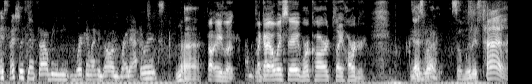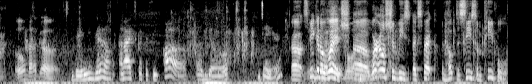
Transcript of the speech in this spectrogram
Especially since I'll be working like a dog right afterwards. Nah, Oh, hey, look. Like. I always say, work hard, play harder. That's right. So when it's time, oh my god. There you go. And I expect to see all of y'all there. Uh, speaking of which, uh, where else should we expect and hope to see some people,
